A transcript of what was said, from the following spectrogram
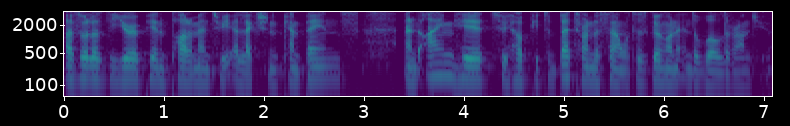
as well as the European parliamentary election campaigns, and I'm here to help you to better understand what is going on in the world around you.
